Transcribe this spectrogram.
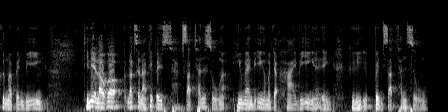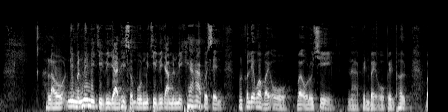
ขึ้นมาเป็น being ทีนี้เราก็ลักษณะที่เป็นสัตว์ชั้นสูงอะ human being ก็มาจาก high being นั่นเอง คือเป็นสัตว์ชั้นสูง เรานี่มันไม่มีจิตวิญญาณที่สมบูรณ์มีจิตวิญญาณมันมีแค่ห้าเปอร์เซ็นมันก็เรียกว่าไบโอไบโอโลจีนะเป็นไบโอเป็นเพิ่มใบ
